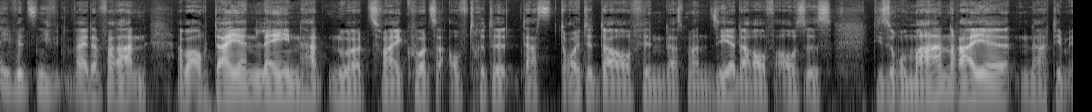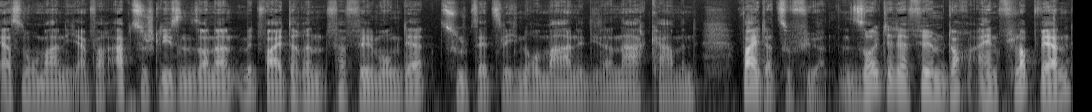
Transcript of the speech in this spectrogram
ich will es nicht weiter verraten, aber auch Diane Lane hat nur zwei kurze Auftritte. Das deutet darauf hin, dass man sehr darauf aus ist, diese Romanreihe nach dem ersten Roman nicht einfach abzuschließen, sondern mit weiteren Verfilmungen der zusätzlichen Romane, die danach kamen, weiterzuführen. Sollte der Film doch ein Flop werden,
